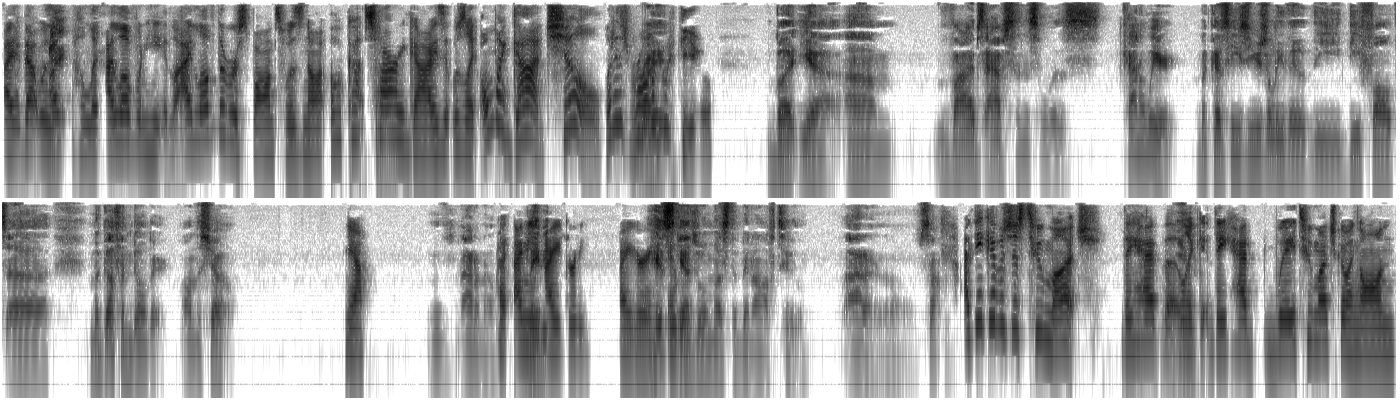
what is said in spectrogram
I that was I- hilarious. I love when he. I love the response was not oh god sorry guys. It was like oh my god chill. What is wrong Right. with you? But yeah, um, Vibe's absence was kind of weird because he's usually the the default uh, MacGuffin builder on the show. Yeah, I don't know. I, I mean Maybe I agree. I agree. his It was- schedule must have been off too. I don't know something. I think it was just too much. They had the, Yeah. like they had way too much going on.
